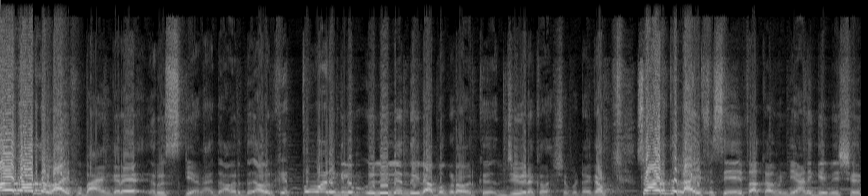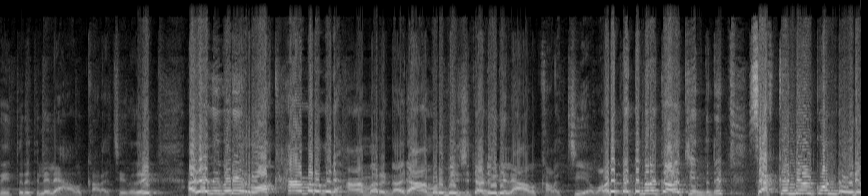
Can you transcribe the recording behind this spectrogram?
അതായത് അവരുടെ ലൈഫ് ഭയങ്കര റിസ്കിയാണ് അത് അവർക്ക് അവർക്ക് എപ്പോൾ വേണമെങ്കിലും വലിയ വലിയ എന്തെങ്കിലും അപകടം അവർക്ക് ജീവനൊക്കെ നഷ്ടപ്പെട്ടേക്കാം. സോ അവരുടെ ലൈഫ് സേഫ് ആക്കാൻ വേണ്ടിയാണ് ഗവേഷകർ ഇത്തരത്തിൽ ലാവ് കളക്ട് ചെയ്യുന്നത് അതായത് ഇവർ റോക്ക് ഹാമർ എന്നൊരു ഹാമർ ഉണ്ട്. ആ ഒരു ഹാമർ ഉപയോഗിച്ചിട്ടാണ് ഇവർ ലാവ് കളക്ട് ചെയ്യുക. വളരെ പെട്ടെന്ന് കളക്ട് ചെയ്തിട്ട് സെക്കൻഡുകൾ കൊണ്ട് ഒരു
